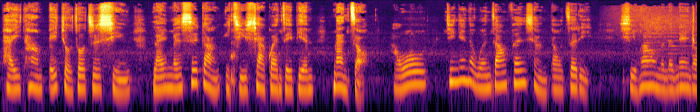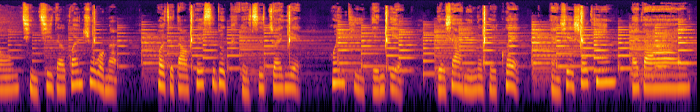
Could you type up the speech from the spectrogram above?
排一趟北九州之行，来门司港以及下关这边慢走。好哦，今天的文章分享到这里，喜欢我们的内容，请记得关注我们。或者到 Facebook 粉丝专业婚礼点点留下您的回馈，感谢收听，拜拜。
